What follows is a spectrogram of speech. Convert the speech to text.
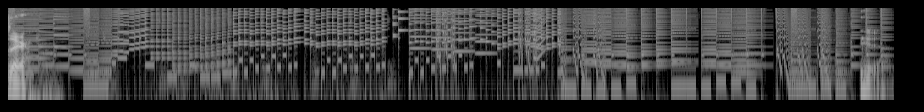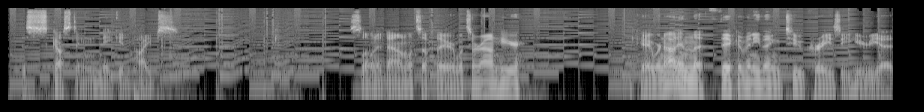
there. Ew, disgusting naked pipes. Slowing it down. What's up there? What's around here? Okay, we're not in the thick of anything too crazy here yet.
